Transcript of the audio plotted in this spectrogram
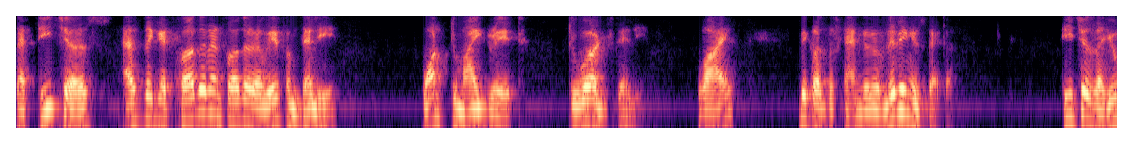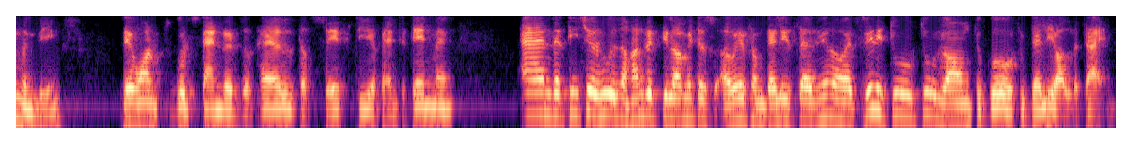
that teachers, as they get further and further away from Delhi, want to migrate towards Delhi. Why? Because the standard of living is better. Teachers are human beings. They want good standards of health, of safety, of entertainment. And the teacher who is 100 kilometers away from Delhi says, you know, it's really too, too long to go to Delhi all the time.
